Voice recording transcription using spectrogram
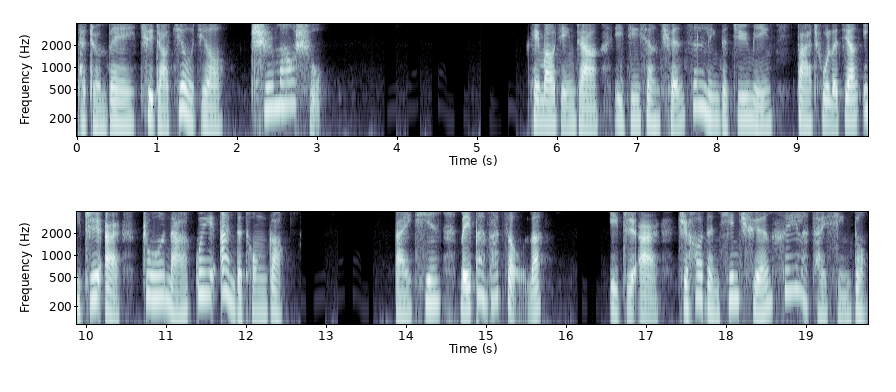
他准备去找舅舅吃猫鼠。黑猫警长已经向全森林的居民发出了将一只耳捉拿归案的通告。白天没办法走了，一只耳只好等天全黑了才行动。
